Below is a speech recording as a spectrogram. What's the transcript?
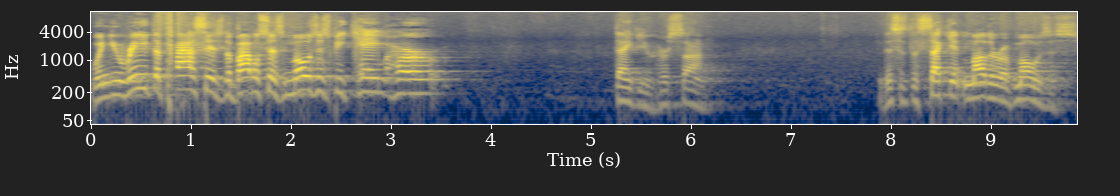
When you read the passage, the Bible says Moses became her, thank you, her son. This is the second mother of Moses,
